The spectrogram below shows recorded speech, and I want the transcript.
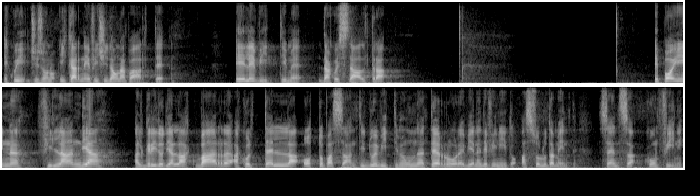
E qui ci sono i carnefici da una parte e le vittime da quest'altra. E poi in Finlandia al grido di Allah Akbar accoltella otto passanti, due vittime, un terrore viene definito assolutamente senza confini.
